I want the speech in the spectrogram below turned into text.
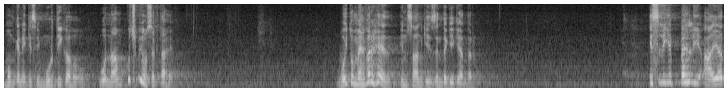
ممکن ہے کسی مورتی کا ہو، وہ نام کچھ بھی ہو سکتا ہے۔ وہی تو محور ہے انسان کی زندگی کے اندر۔ اس لیے پہلی آیت،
